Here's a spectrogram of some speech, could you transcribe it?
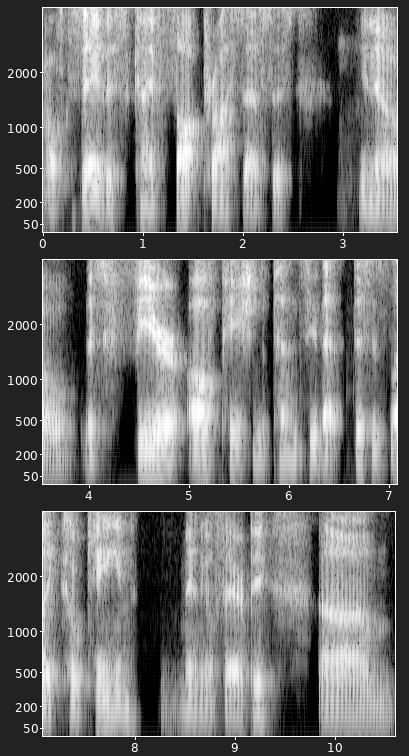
I'll have to say this kind of thought process is, you know, this fear of patient dependency that this is like cocaine, manual therapy. Um,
